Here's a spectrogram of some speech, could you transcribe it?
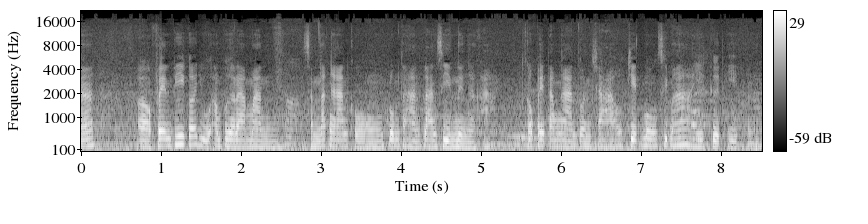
นะเอ่อ แฟนพี่ก็อยู่อำเภอรามันสำนักงานของกรมทหารพลานซีนหนึ่งอะค่ะ ก็ไปทำงานตอนเช้า7จ็ดโมงสิบห้าที่เกิดเหตุนะ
